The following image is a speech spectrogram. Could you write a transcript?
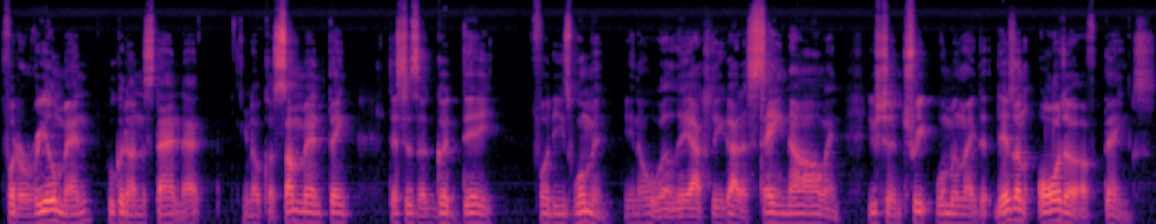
for the real men who could understand that, you know, because some men think this is a good day for these women, you know, well, they actually got to say no and you shouldn't treat women like that. There's an order of things.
